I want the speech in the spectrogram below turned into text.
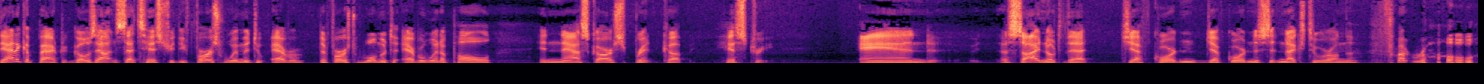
Danica Patrick goes out and sets history. The first woman to ever, the first woman to ever win a pole in NASCAR Sprint Cup history. And a side note to that, Jeff Gordon, Jeff Gordon is sitting next to her on the front row.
